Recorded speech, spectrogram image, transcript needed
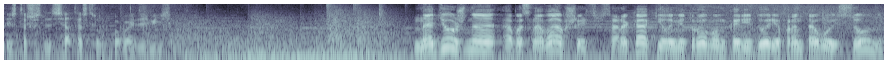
360-я стрелковая дивизия. Надежно обосновавшись в 40-километровом коридоре фронтовой зоны,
